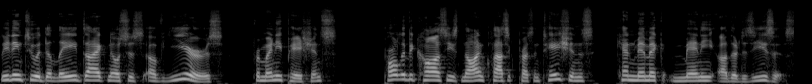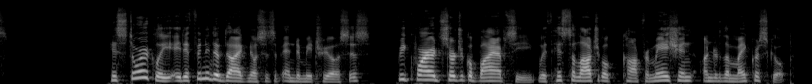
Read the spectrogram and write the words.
leading to a delayed diagnosis of years for many patients, partly because these non classic presentations can mimic many other diseases. Historically, a definitive diagnosis of endometriosis required surgical biopsy with histological confirmation under the microscope.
